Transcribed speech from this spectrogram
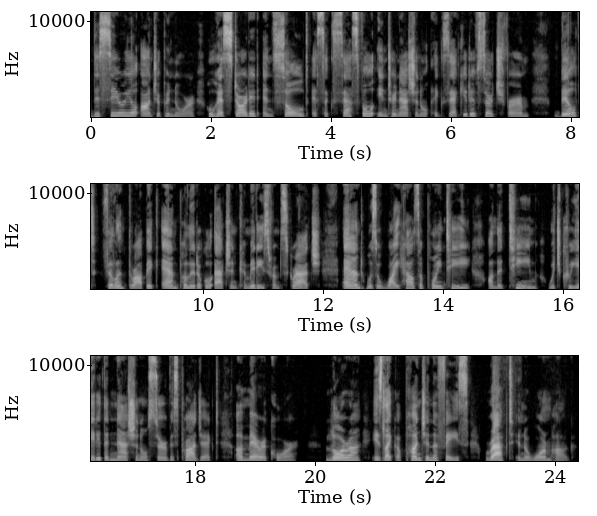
This serial entrepreneur who has started and sold a successful international executive search firm built philanthropic and political action committees from scratch, and was a White House appointee on the team which created the National Service Project, AmeriCorps. Laura is like a punch in the face wrapped in a warm hug.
